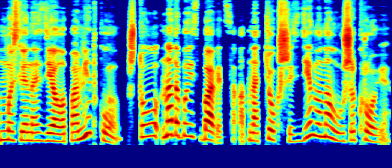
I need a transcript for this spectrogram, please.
Мысленно сделала пометку, что надо бы избавиться от натекшей с демона лужи крови.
